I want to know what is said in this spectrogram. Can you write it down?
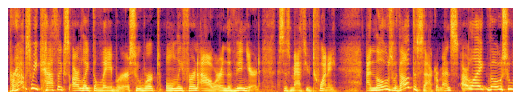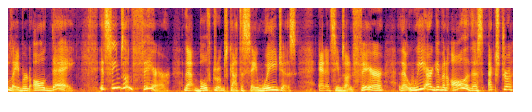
Perhaps we Catholics are like the laborers who worked only for an hour in the vineyard. This is Matthew 20. And those without the sacraments are like those who labored all day. It seems unfair that both groups got the same wages. And it seems unfair that we are given all of this extra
